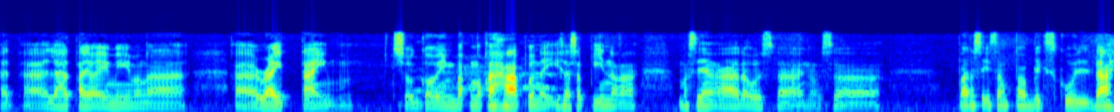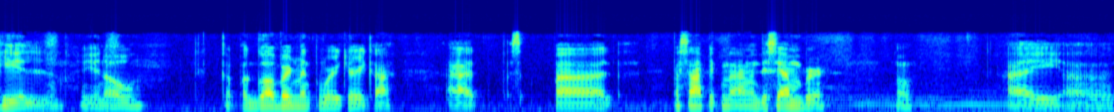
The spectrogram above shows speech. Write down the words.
At uh, lahat tayo ay may mga uh, right time. So going back no kahapon ay isa sa pinaka masayang araw sa ano sa para sa isang public school dahil you know kapag government worker ka at pa, pasapit na ang December no ay uh,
